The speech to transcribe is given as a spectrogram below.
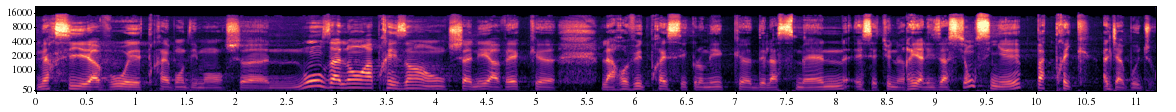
Merci à vous et très bon dimanche. Nous allons à présent enchaîner avec euh, la revue de presse économique de la semaine et c'est une réalisation signée Patrick Adjaboudjou.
